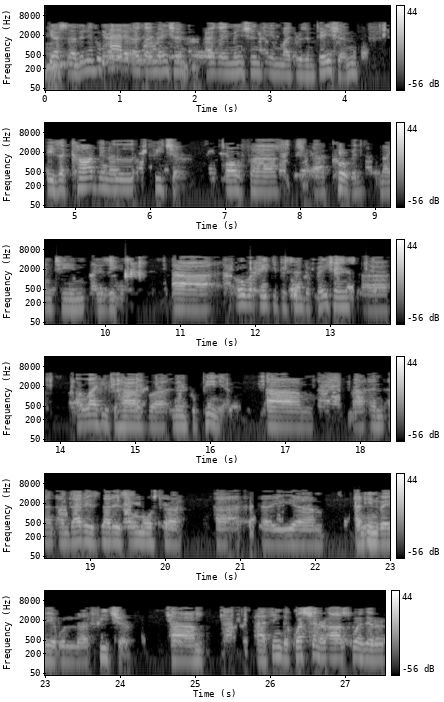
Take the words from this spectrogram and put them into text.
Yes, uh, the lymphopenia, as I mentioned, as I mentioned in my presentation, is a cardinal feature of uh, uh, COVID-19 disease. Uh, over 80% of patients are likely to have lymphopenia um, uh, and, and and that is that is almost a, a, a um, an invariable uh, feature. Um, I think the questioner asked whether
